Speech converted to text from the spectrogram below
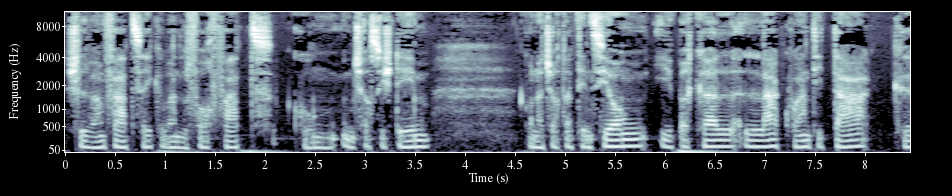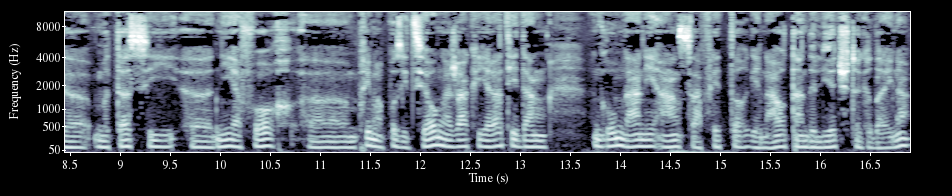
Silvan Fazze che vanno for fat con un certo sistema con una certa attenzione e perché la quantità che mettessi uh, nia for uh, in prima posizione già che erati dan un grum d'anni ansa fetter genau tan de lietste Gardena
